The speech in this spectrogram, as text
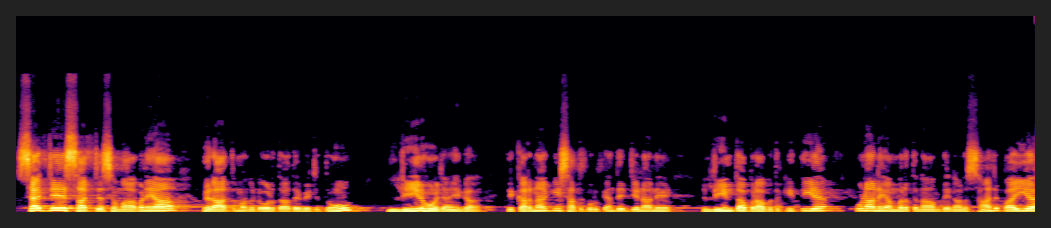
ਸੱਜੇ ਸੱਚ ਸਮਾਵਣਿਆ, ਫਿਰ ਆਤਮਿਕ ਡੋਲਤਾ ਦੇ ਵਿੱਚ ਤੂੰ ਲੀਨ ਹੋ ਜਾਏਗਾ। ਤੇ ਕਰਨਾ ਕੀ? ਸਤਿਗੁਰੂ ਕਹਿੰਦੇ ਜਿਨ੍ਹਾਂ ਨੇ ਲੀਨਤਾ ਪ੍ਰਾਪਤ ਕੀਤੀ ਹੈ, ਉਹਨਾਂ ਨੇ ਅੰਮ੍ਰਿਤ ਨਾਮ ਦੇ ਨਾਲ ਸਾਂਝ ਪਾਈ ਹੈ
